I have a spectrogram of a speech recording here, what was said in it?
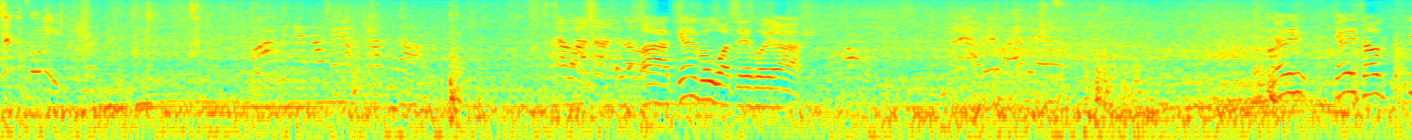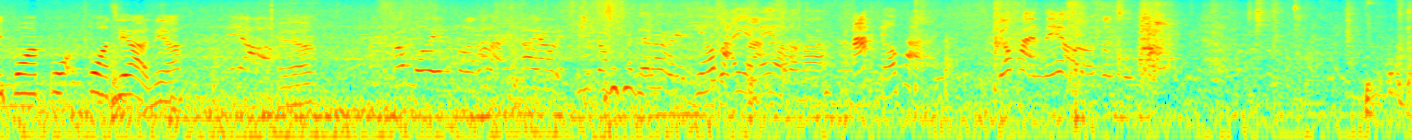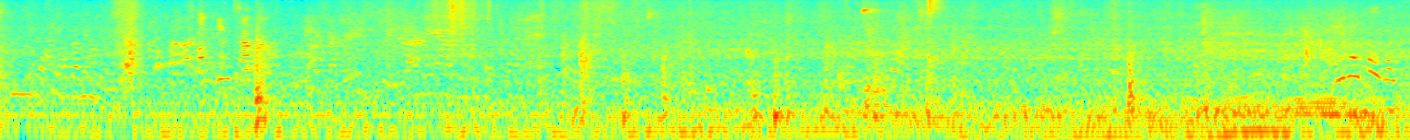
那是公里。太晚来了。啊，今日无偌济货啊。今日今日差一般半半车尔。没有。系啊。牛排也没有了吗？啊？牛排。牛排没有了，剩猪脚。黄金餐啊。你都破过快。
